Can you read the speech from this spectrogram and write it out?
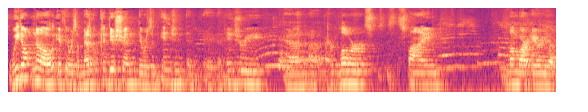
We don't know if there was a medical condition, there was an, an, an injury, and uh, her lower spine lumbar area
